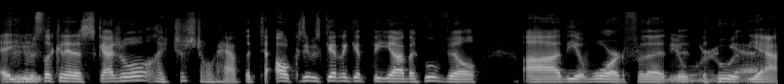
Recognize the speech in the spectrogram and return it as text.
And He was looking at his schedule. I just don't have the time. Oh, because he was going to get the uh, the Whoville, uh, the award for the The the, award, Who, yeah. yeah.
